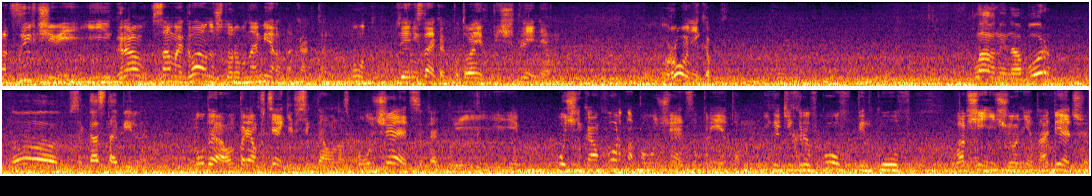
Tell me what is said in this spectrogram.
отзывчивее и гра- самое главное, что равномерно как-то. Ну вот, я не знаю, как по твоим впечатлениям, ровненько Плавный набор, но всегда стабильно. Ну да, он прям в тяге всегда у нас получается, как бы, и очень комфортно получается при этом. Никаких рывков, пинков, вообще ничего нет. Опять же,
